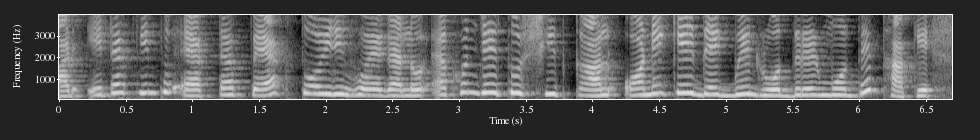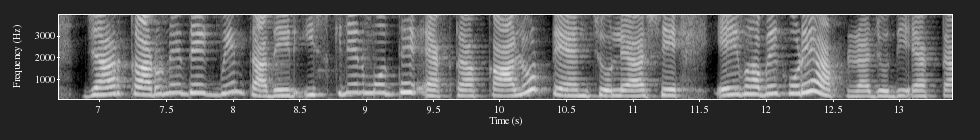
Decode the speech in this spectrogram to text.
আর এটা কিন্তু একটা প্যাক তৈরি হয়ে গেল। এখন যেহেতু শীতকাল, অনেকেই দেখবেন রৌদ্রের মধ্যে থাকে। যার কারণে দেখবেন তাদের স্কিনের মধ্যে একটা কালো ট্যান চলে আসে। এইভাবে করে আপনারা যদি একটা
